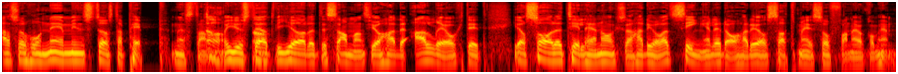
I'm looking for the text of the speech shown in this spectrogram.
Alltså hon är min största pepp nästan. Ja, och just det ja. att vi gör det tillsammans. Jag hade aldrig åkt dit. Jag sa det till henne också. Hade jag varit singel idag hade jag satt mig i soffan när jag kom hem.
